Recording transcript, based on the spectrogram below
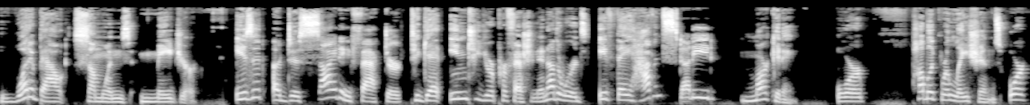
what about someone's major? Is it a deciding factor to get into your profession? In other words, if they haven't studied marketing or public relations or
